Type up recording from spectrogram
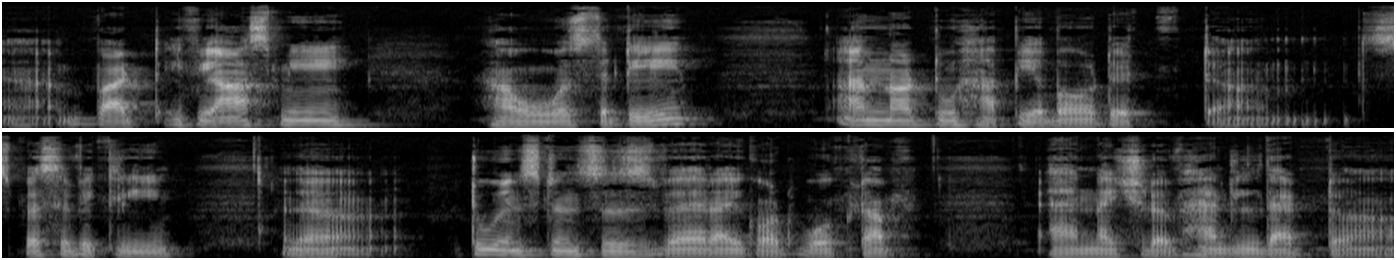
Uh, but if you ask me how was the day, I'm not too happy about it. Um, specifically, the two instances where I got worked up and I should have handled that uh,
